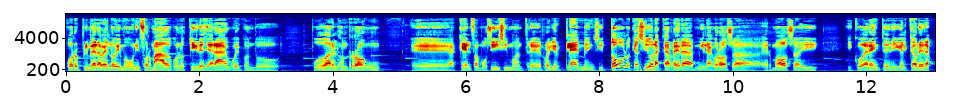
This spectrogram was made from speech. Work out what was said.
por primera vez lo vimos uniformado con los Tigres de Aragua y cuando pudo dar el jonrón, eh, aquel famosísimo entre Roger Clemens y todo lo que ha sido la carrera milagrosa, hermosa y coherente de Miguel Cabrera.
